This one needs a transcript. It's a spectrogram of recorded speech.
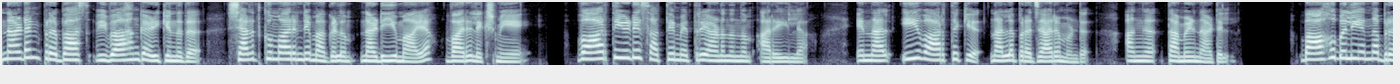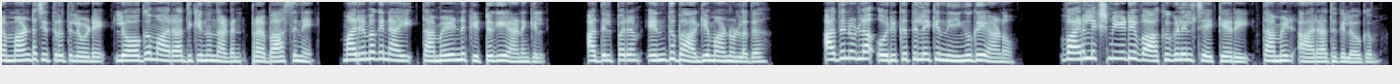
നടൻ പ്രഭാസ് വിവാഹം കഴിക്കുന്നത് ശരത് കുമാറിന്റെ മകളും നടിയുമായ വരലക്ഷ്മിയെ. വാർത്തയുടെ സത്യം എത്രയാണെന്നൊന്നും അറിയില്ല. എന്നാൽ ഈ വാർത്തയ്ക്ക് നല്ല പ്രചാരമുണ്ട് അങ്ങ് തമിഴ്നാട്ടിൽ. ബാഹുബലി എന്ന ബ്രഹ്മാണ്ഡ ചിത്രത്തിലൂടെ ലോകമാരാധിക്കുന്ന നടൻ പ്രഭാസിനെ മരുമകനായി തമിഴിന് കിട്ടുകയാണെങ്കിൽ അതിൽപരം എന്തു ഭാഗ്യമാണുള്ളത്? അതിനുള്ള ഒരുക്കത്തിലേക്ക് നീങ്ങുകയാണോ? വരലക്ഷ്മിയുടെ വാക്കുകളിൽ ചേക്കേറി തമിഴ് ആരാധകലോകം.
